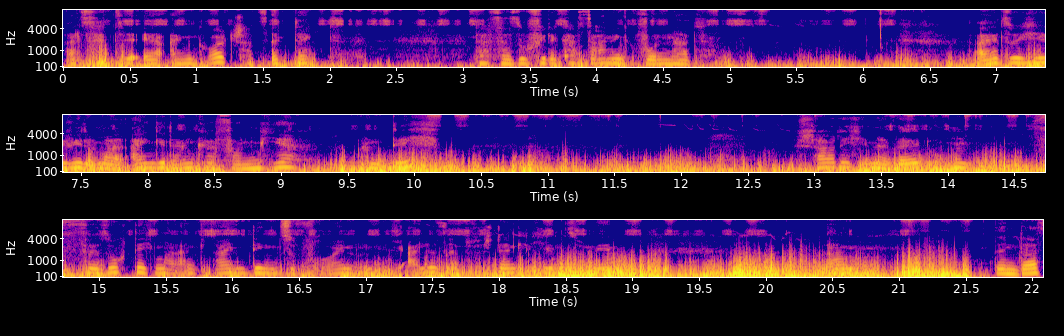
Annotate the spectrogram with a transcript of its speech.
als hätte er einen Goldschatz entdeckt, dass er so viele Kastanien gefunden hat. Also hier wieder mal ein Gedanke von mir an dich schau dich in der Welt um, versuch dich mal an kleinen Dingen zu freuen und nicht alle selbstverständlich hinzunehmen. Ähm, denn das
